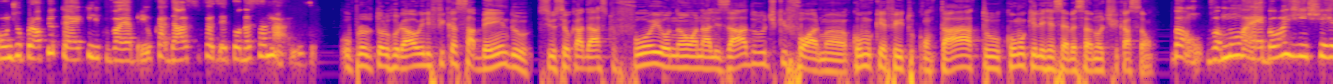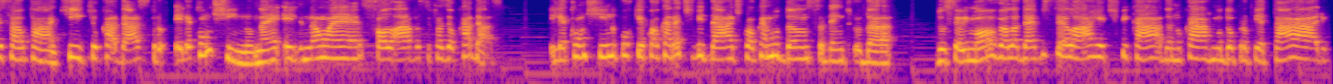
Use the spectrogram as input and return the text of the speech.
onde o próprio técnico vai abrir o cadastro e fazer toda essa análise o produtor rural ele fica sabendo se o seu cadastro foi ou não analisado, de que forma? Como que é feito o contato? Como que ele recebe essa notificação? Bom, vamos, é bom a gente ressaltar aqui que o cadastro ele é contínuo, né? Ele não é só lá você fazer o cadastro. Ele é contínuo porque qualquer atividade, qualquer mudança dentro da, do seu imóvel, ela deve ser lá retificada no carro, mudou proprietário,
